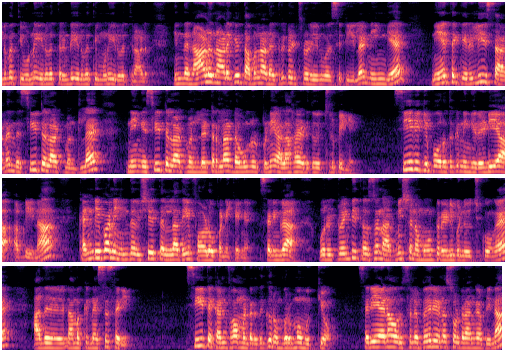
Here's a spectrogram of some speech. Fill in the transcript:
இருபத்தி ஒன்று இருபத்தி ரெண்டு இருபத்தி மூணு இருபத்தி நாலு. இந்த நாலு நாளைக்கும் தமிழ்நாடு அக்ரிகல்ச்சரல் யூனிவர்சிட்டியில் நீங்கள் நேற்றுக்கு ரிலீஸ் ஆன இந்த சீட் அலாட்மெண்ட்டில் நீங்கள் சீட் அலாட்மெண்ட் லெட்டர்லாம் டவுன்லோட் பண்ணி அழகாக எடுத்து வச்சுருப்பீங்க. சிவிக்கு போகிறதுக்கு நீங்கள் ரெடியா அப்படின்னா கண்டிப்பாக நீங்கள் இந்த விஷயத்தை எல்லாத்தையும் ஃபாலோ பண்ணிக்கோங்க. சரிங்களா? ஒரு twenty thousand admission amount ready பண்ணி வச்சுக்கோங்க. அது நமக்கு நெசசரி சீட்டை கன்ஃபார்ம் பண்ணுறதுக்கு ரொம்ப ரொம்ப முக்கியம். சரியா? ஏன்னா ஒரு சில பேர் என்ன சொல்கிறாங்க அப்படின்னா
